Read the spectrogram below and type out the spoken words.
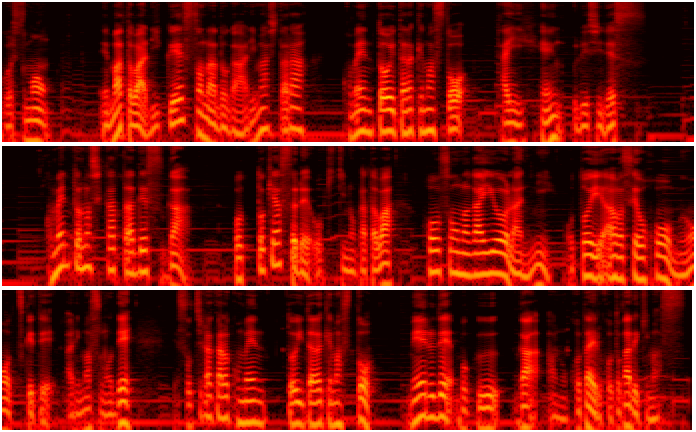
ご質問またはリクエストなどがありましたらコメントをいただけますと大変嬉しいですコメントの仕方ですがポッドキャストでお聞きの方は放送の概要欄にお問い合わせフォームをつけてありますのでそちらからコメントいただけますとメールで僕があの答えることができます。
